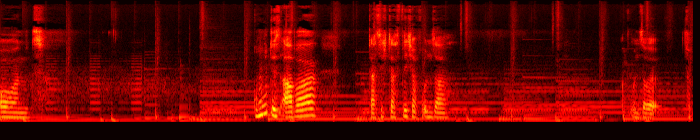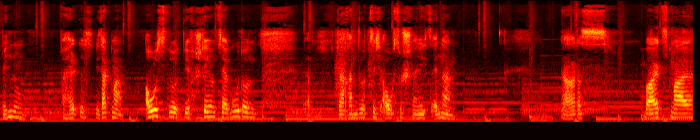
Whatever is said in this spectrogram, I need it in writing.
Und gut ist aber, dass sich das nicht auf unser auf unsere Verbindung, Verhältnis, wie sagt man, auswirkt. Wir verstehen uns sehr gut und äh, daran wird sich auch so schnell nichts ändern. Ja, das war jetzt mal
